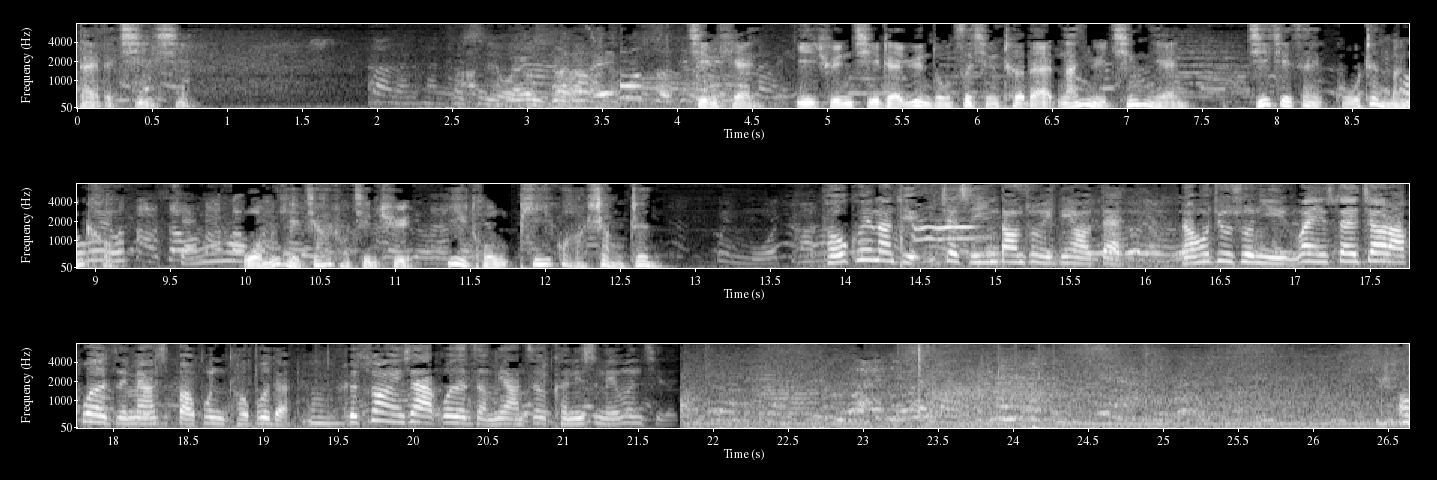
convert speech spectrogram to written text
代的气息。今天，一群骑着运动自行车的男女青年。集结在古镇门口，我们也加入进去，一同披挂上阵。头盔呢，就在行进当中一定要戴，然后就是说你万一摔跤了或者怎么样，是保护你头部的。就撞一下或者怎么样，这肯定是没问题的。哦，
